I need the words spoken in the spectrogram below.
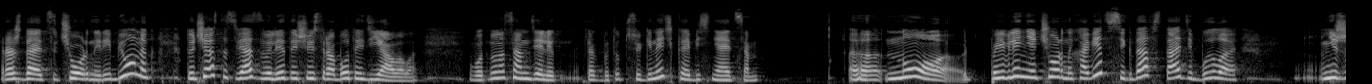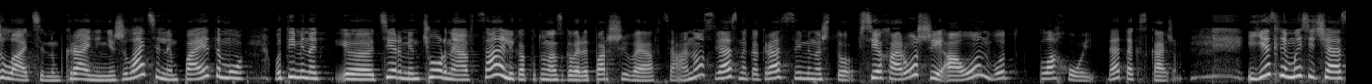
рождается черный ребенок, то часто связывали это еще и с работой дьявола. Вот, ну на самом деле, как бы тут все генетикой объясняется. Э, Но появление черных овец всегда в стаде было нежелательным, крайне нежелательным, поэтому вот именно э, термин черная овца, или как вот у нас говорят паршивая овца, оно связано как раз именно, что все хорошие, а он вот плохой, да, так скажем. И если мы сейчас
